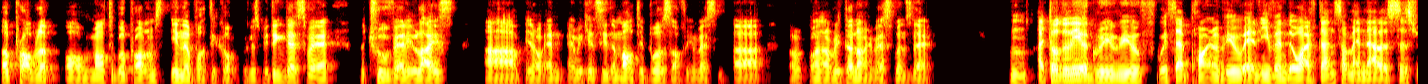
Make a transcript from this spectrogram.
a problem or multiple problems in a vertical because we think that's where the true value lies uh, you know, and, and we can see the multiples of invest uh, on our return on investments there. Mm, I totally agree with you with that point of view. And even though I've done some analysis,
